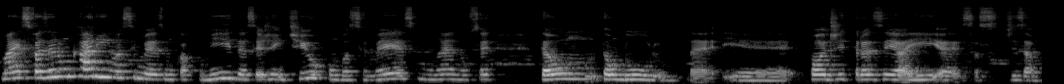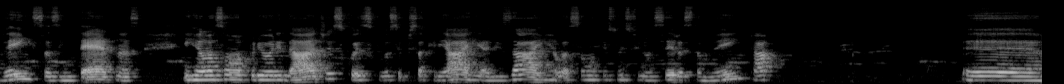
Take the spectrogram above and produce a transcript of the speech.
mas fazer um carinho a si mesmo com a comida, ser gentil com você mesmo, né? Não ser tão, tão duro, né? E, pode trazer aí essas desavenças internas em relação a prioridades, coisas que você precisa criar e realizar, em relação a questões financeiras também, tá? É...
